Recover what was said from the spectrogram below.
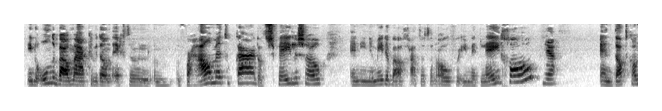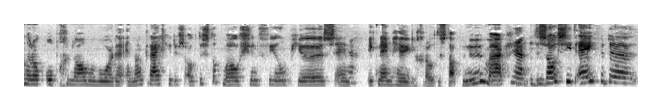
in de onderbouw maken we dan echt een, een, een, verhaal met elkaar. Dat spelen ze ook. En in de middenbouw gaat het dan over in met Lego. Ja. En dat kan dan ook opgenomen worden. En dan krijg je dus ook de stop-motion filmpjes. En ja. ik neem hele grote stappen nu. Maar ja. zo ziet even de,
